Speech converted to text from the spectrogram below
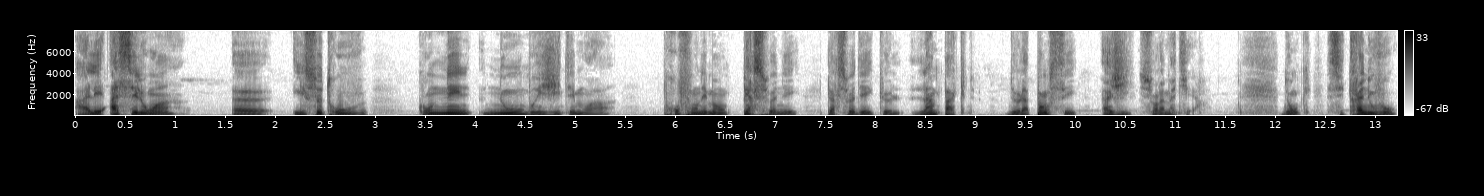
à aller assez loin, euh, il se trouve qu'on est, nous, Brigitte et moi, profondément persuadés, que l'impact de la pensée agit sur la matière. Donc c'est très nouveau,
